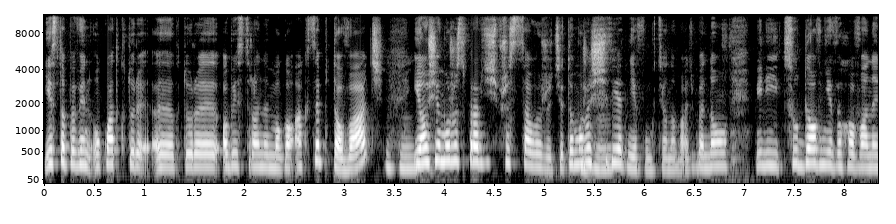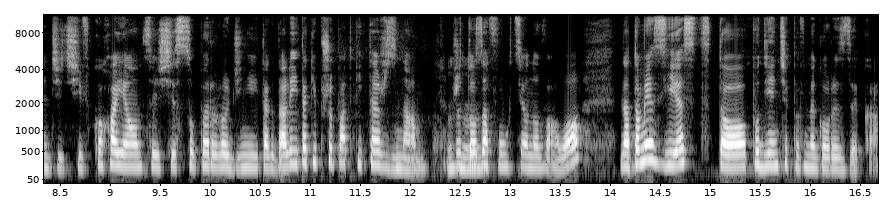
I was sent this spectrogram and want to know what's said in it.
jest to pewien układ, który, y, który obie strony mogą akceptować i on się może sprawdzić przez całe życie. To może świetnie funkcjonować. Będą mieli cudownie wychowane dzieci, w kochającej się super rodzinie i tak dalej. I takie przypadki też znam, że to zafunkcjonowało. Natomiast jest to podjęcie pewnego ryzyka.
